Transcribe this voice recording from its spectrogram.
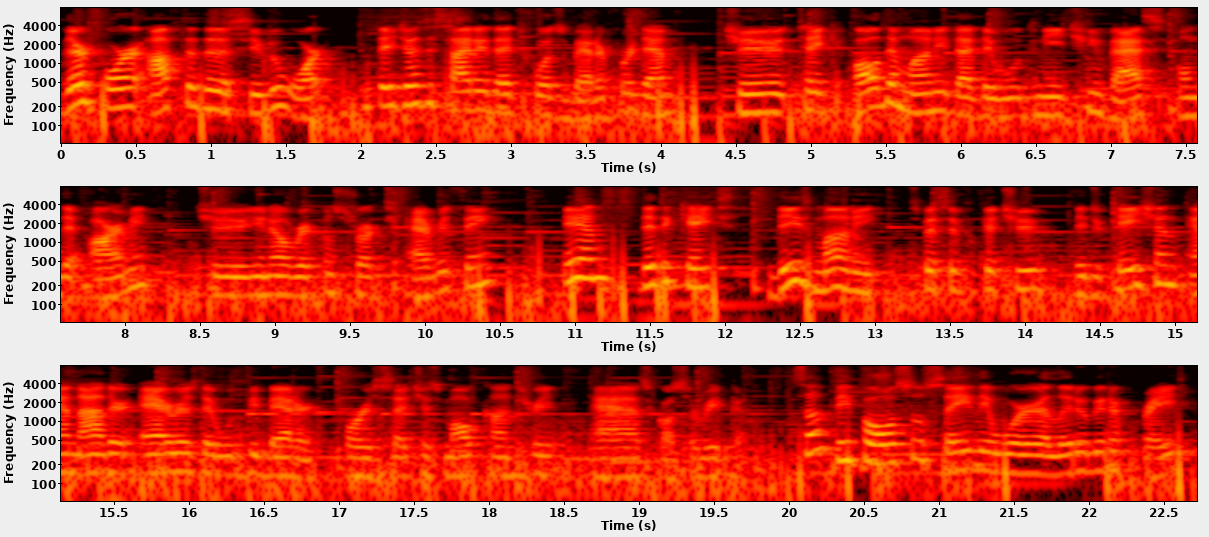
Therefore, after the civil war, they just decided that it was better for them to take all the money that they would need to invest on the army to you know reconstruct everything and dedicate this money specifically to education and other areas that would be better for such a small country as Costa Rica. Some people also say they were a little bit afraid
